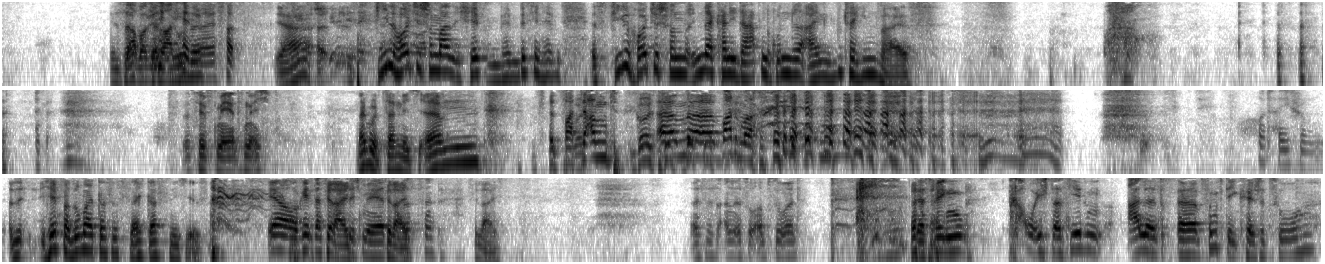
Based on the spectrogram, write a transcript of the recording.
Ist aber geraten. Josefs, ja, es fiel heute schon mal, ich helfe ein bisschen helfen, es fiel heute schon in der Kandidatenrunde ein guter Hinweis. Das hilft mir jetzt nicht. Na gut, dann nicht. Ähm, Verdammt! Gold. Ähm, äh, warte mal. also ich helfe mal so weit, dass es vielleicht das nicht ist. Ja, okay, das dachte ich mir jetzt. Vielleicht, Das, vielleicht. das ist alles so absurd. Deswegen traue ich das jedem alle äh, 5D-Cache zu.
